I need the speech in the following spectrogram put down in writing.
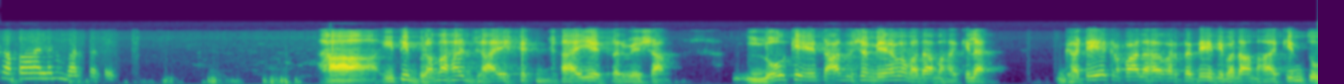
कपालं वर्तते। हा इति भ्रमः जाये जायेत् सर्वेषां लोके तादृशमेव वदामः किल? घटे कपालः वर्तते इति वदामः किन्तु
